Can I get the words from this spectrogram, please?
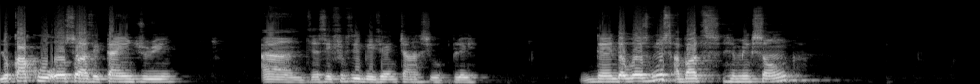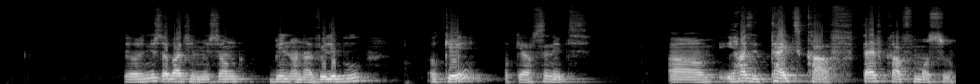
Lukaku also has a thigh injury, and there's a 50% chance he will play. Then there was news about Heung-min Son. There was news about Heung-min Son being unavailable. Okay, okay, I've seen it. Um, he has a tight calf, tight calf muscle.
